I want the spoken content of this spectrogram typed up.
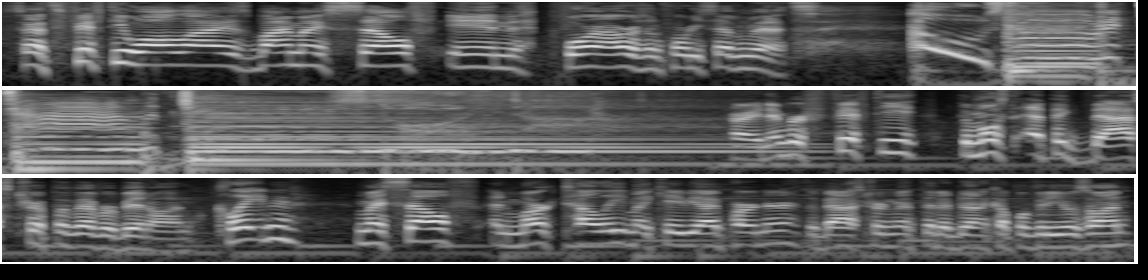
So that's 50 walleyes by myself in four hours and 47 minutes. Oh, story time with Jay. Story All right, number 50, the most epic bass trip I've ever been on. Clayton, myself, and Mark Tully, my KBI partner, the bass tournament that I've done a couple videos on,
